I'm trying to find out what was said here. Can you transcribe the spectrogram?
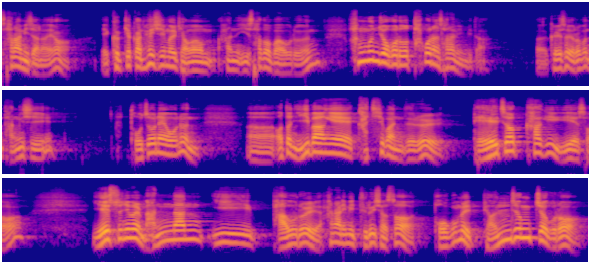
사람이잖아요. 예, 급격한 회심을 경험한 이 사도 바울은 학문적으로도 탁월한 사람입니다. 어, 그래서 여러분 당시 도전해 오는 어, 어떤 이방의 가치관들을 대적하기 위해서 예수님을 만난 이 바울을 하나님이 들으셔서 복음을 변증적으로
